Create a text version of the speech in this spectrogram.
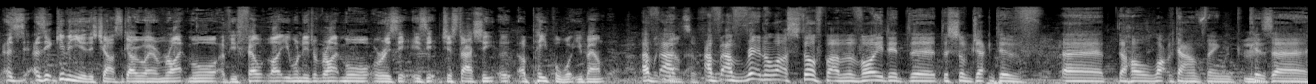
has, has it given you this chance to go away and write more? Have you felt like you wanted to write more, or is it is it just actually uh, are people what you bounce? I've, what you bounce I've. I've, I've written a lot of stuff, but I've avoided the, the subject of uh, the whole lockdown thing because uh,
